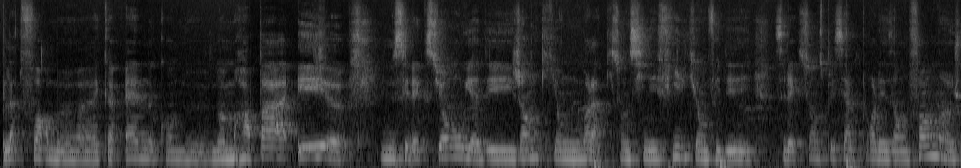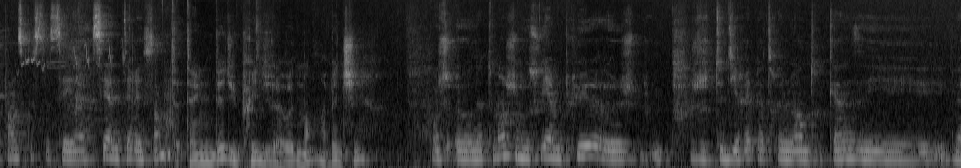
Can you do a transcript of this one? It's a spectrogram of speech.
plateforme avec un N qu'on ne nommera pas et euh, une sélection où il y a des gens qui, ont, voilà, qui sont cinéphiles, qui ont fait des sélections spéciales pour les enfants. Euh, je pense que c'est assez intéressant. Tu as une idée du prix de l'abonnement à Benchy honnêtement, je me souviens plus. Euh, je, te dirais peut-être entre 15 et 20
